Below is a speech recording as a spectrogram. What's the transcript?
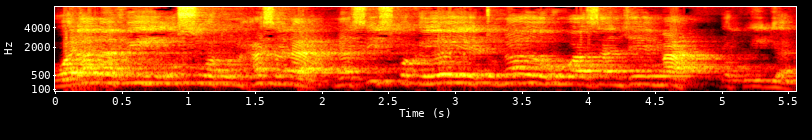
walana fihi uswatun hasana na sisi kwake yeye tunayo ruwaza njema ya kuiga.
